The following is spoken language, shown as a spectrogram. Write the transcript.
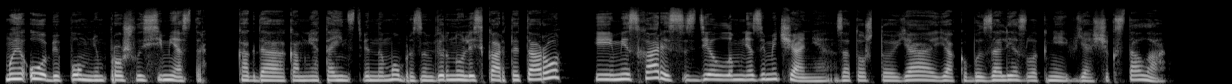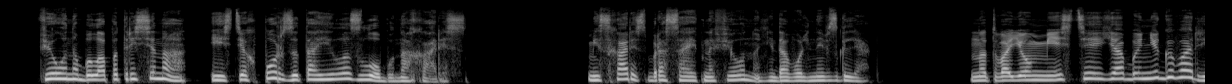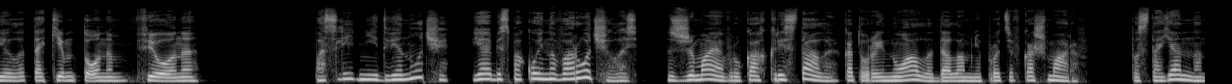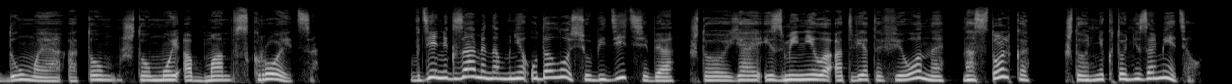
Мы обе помним прошлый семестр, когда ко мне таинственным образом вернулись карты Таро, и мисс Харрис сделала мне замечание за то, что я якобы залезла к ней в ящик стола. Фиона была потрясена и с тех пор затаила злобу на Харрис. Мисс Харрис бросает на Фиону недовольный взгляд. «На твоем месте я бы не говорила таким тоном, Фиона». Последние две ночи я беспокойно ворочалась, сжимая в руках кристаллы, которые Нуала дала мне против кошмаров, постоянно думая о том, что мой обман вскроется. В день экзамена мне удалось убедить себя, что я изменила ответы Фионы настолько, что никто не заметил.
